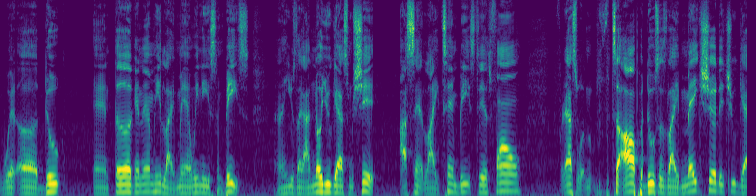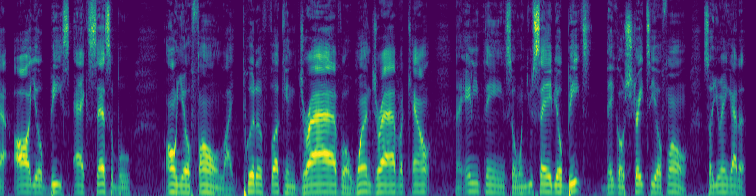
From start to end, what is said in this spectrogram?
with uh Duke and Thug and them. He like, man, we need some beats. And he was like, I know you got some shit. I sent like ten beats to his phone. That's what to all producers like. Make sure that you got all your beats accessible on your phone. Like put a fucking drive or one drive account or anything. So when you save your beats, they go straight to your phone. So you ain't gotta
